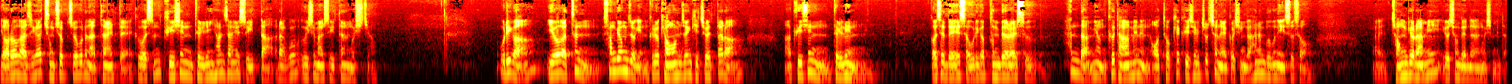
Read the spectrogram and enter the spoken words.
여러 가지가 중첩적으로 나타날 때 그것은 귀신 들린 현상일 수 있다라고 의심할 수 있다는 것이죠. 우리가 이와 같은 성경적인 그리고 경험적인 기초에 따라 귀신 들린 것에 대해서 우리가 분별할 수 한다면 그 다음에는 어떻게 귀신을 쫓아낼 것인가 하는 부분에 있어서 정결함이 요청된다는 것입니다.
